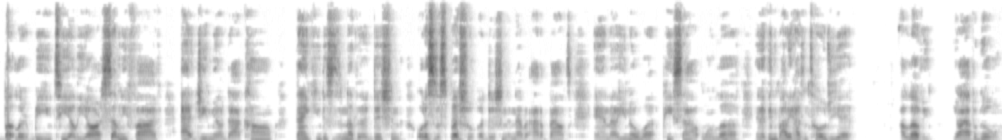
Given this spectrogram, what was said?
Butler, B U T L E R 75 at gmail.com. Thank you. This is another edition, or this is a special edition of Never Out of Bounds. And uh, you know what? Peace out, one love. And if anybody hasn't told you yet, I love you. Y'all have a good one.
